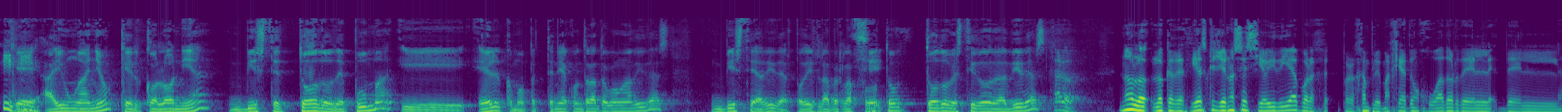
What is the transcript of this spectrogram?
que hay un año que el Colonia viste todo de Puma y él, como tenía contrato con Adidas, viste Adidas. Podéis ver la foto, todo vestido de Adidas. Claro. No, lo, que decía es que yo no sé si hoy día, por, por ejemplo, imagínate un jugador del, del,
